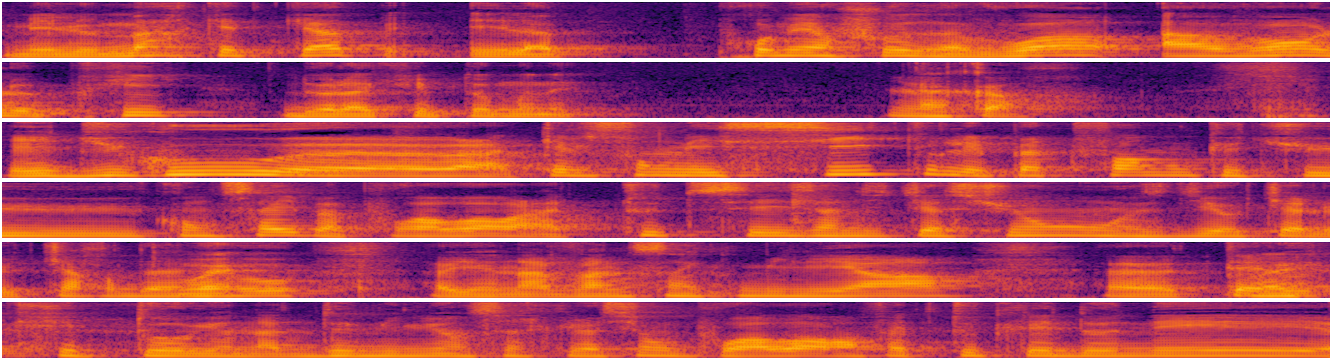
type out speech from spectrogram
mais le market cap est la première chose à voir avant le prix de la crypto-monnaie. D'accord. Et du coup, euh, voilà, quels sont les sites ou les plateformes que tu conseilles bah, pour avoir voilà, toutes ces indications On se dit, OK, le Cardano, euh, il y en a 25 milliards, euh, tel crypto, il y en a 2 millions en circulation, pour avoir en fait toutes les données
